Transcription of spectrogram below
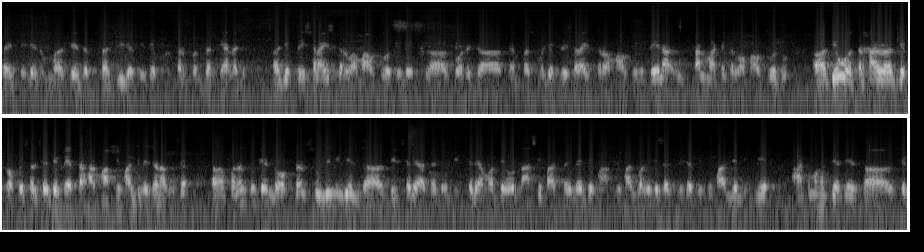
સહિતની જે જે તજવીજ તે ભણતર દરમિયાન જ પ્રેશરાઇઝ કરવામાં આવતું હતું કોલેજ કેમ્પસમાં જે પ્રેશરાઇઝ કરવામાં આવતું હતું, તેના ઉત્થાન માટે કરવામાં આવતું હતું. તેવું અત્યારે જે પ્રોફેસર છે, તેમને અત્યારે માફી માંગીને જણાવ્યું છે. પરંતુ જે ડોક્ટર સુધીની જે દિનચર્યા હતી તે દિનચર્યામાં તેઓ નાસી પાસ થઈને જે માફી માંગવાની જે તજવીજ હતી, તેમાં જે દીકરીએ આત્મહત્યા જે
